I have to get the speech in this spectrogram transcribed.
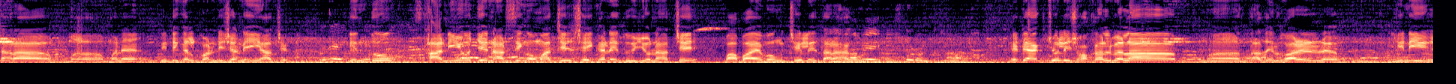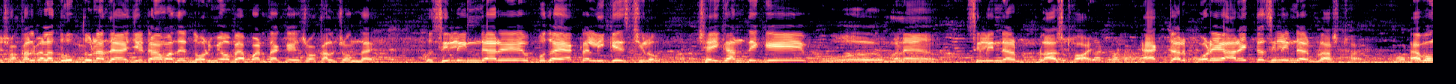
তারা মানে ক্রিটিক্যাল কন্ডিশনেই আছেন কিন্তু স্থানীয় যে নার্সিংহোম আছে সেইখানে দুইজন আছে বাবা এবং ছেলে তারা আগুন এটা অ্যাকচুয়ালি সকালবেলা তাদের ঘরের যিনি সকালবেলা ধূপ ধুনা দেয় যেটা আমাদের ধর্মীয় ব্যাপার থাকে সকাল সন্ধ্যায় তো সিলিন্ডারে বোধহয় একটা লিকেজ ছিল। সেইখান থেকে মানে সিলিন্ডার ব্লাস্ট হয়। একটার পরে আরেকটা সিলিন্ডার ব্লাস্ট হয়। এবং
